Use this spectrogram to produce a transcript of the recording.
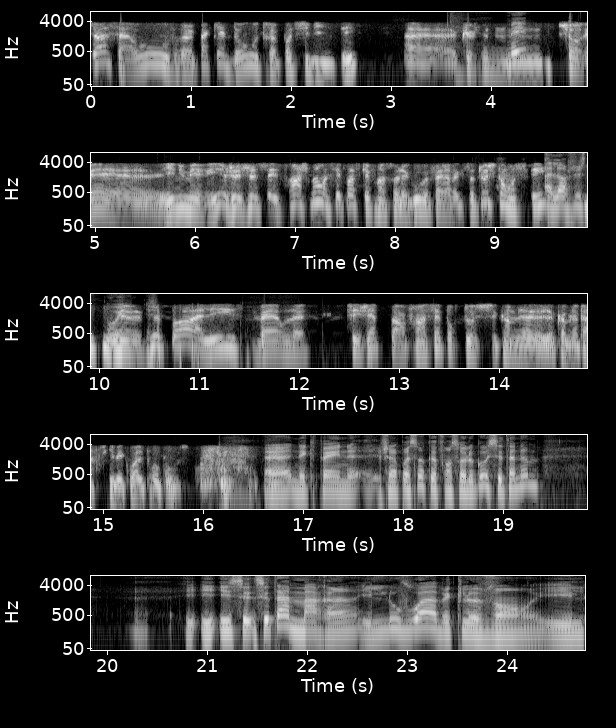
ça, ça ouvre un paquet d'autres possibilités. Euh, que je ne saurais euh, énumérer. Je, je, sais, franchement, on ne sait pas ce que François Legault veut faire avec ça. Tout ce qu'on sait, Alors, juste, oui. ne veut pas aller vers le cégep en français pour tous, comme le, comme le Parti québécois le propose. Euh, Nick Payne, j'ai l'impression que François Legault, c'est un homme... c'est un marin, il louvoie avec le vent, il,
